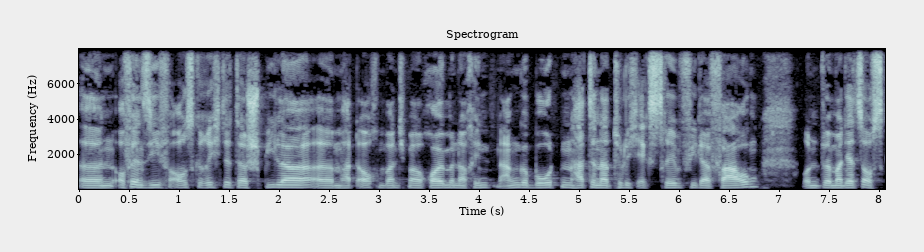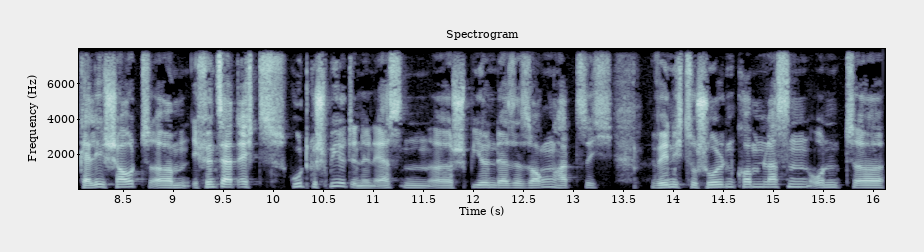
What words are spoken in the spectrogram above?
äh, ein offensiv ausgerichteter Spieler, ähm, hat auch manchmal Räume nach hinten angeboten, hatte natürlich extrem viel Erfahrung. Und wenn man jetzt auf Skelly schaut, ähm, ich finde, er hat echt gut gespielt in den ersten äh, Spielen der Saison, hat sich wenig zu Schulden kommen lassen und äh,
